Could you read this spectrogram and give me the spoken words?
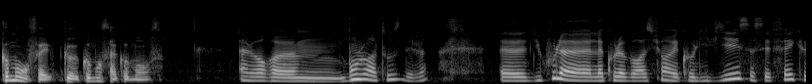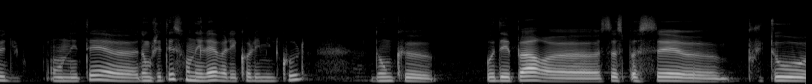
comment on fait? Que, Comment ça commence? Alors, bonjour à tous déjà. du coup, la, la, collaboration avec Olivier, ça s'est fait que du on était euh, donc j'étais son élève à l'école Émile Cole. Donc euh, au départ, euh, ça se passait plutôt.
